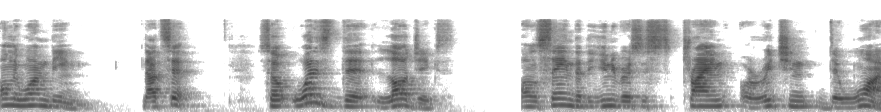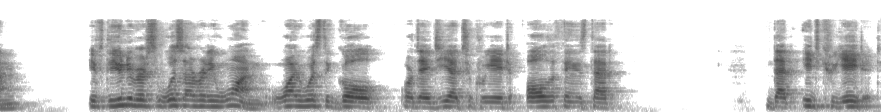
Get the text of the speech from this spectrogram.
only one being. That's it. So what is the logic on saying that the universe is trying or reaching the one if the universe was already one? What was the goal or the idea to create all the things that that it created?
